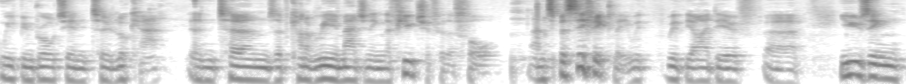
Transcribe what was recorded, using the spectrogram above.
we've been brought in to look at in terms of kind of reimagining the future for the fort, and specifically with, with the idea of uh, using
